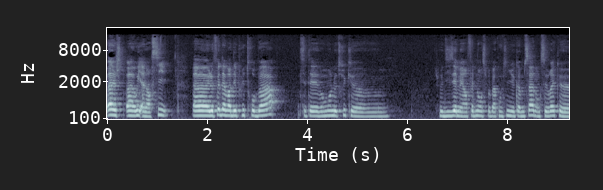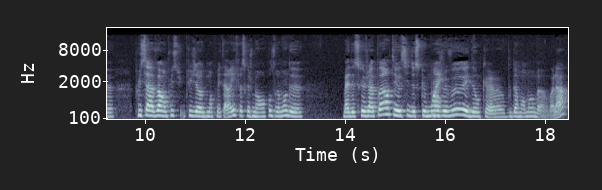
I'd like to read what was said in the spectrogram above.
Ah, ah, oui, alors si. le fait d'avoir des prix trop bas, c'était vraiment le truc. Je me disais, mais en fait, non, je peux pas continuer comme ça. Donc c'est vrai que plus ça va, en plus, plus j'augmente mes tarifs parce que je me rends compte vraiment de, bah, de ce que j'apporte et aussi de ce que moi je veux. Et donc, euh, au bout d'un moment, ben voilà.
